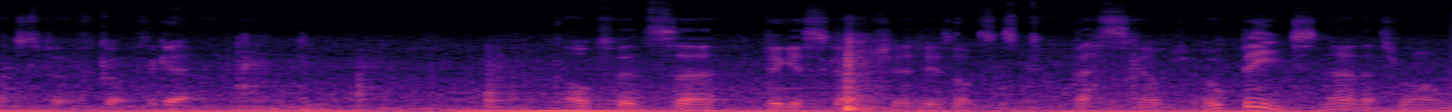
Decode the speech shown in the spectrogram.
I just forgot, forget. Oxford's uh, biggest sculpture. Here's Oxford's best sculpture. Oh, beat. No, that's wrong.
